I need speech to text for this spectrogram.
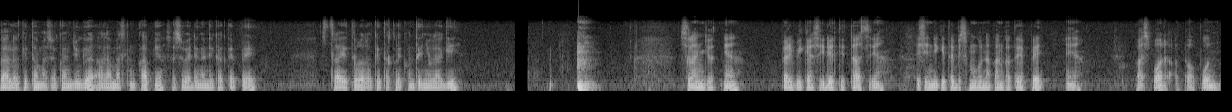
Lalu kita masukkan juga alamat lengkap ya sesuai dengan di KTP setelah itu lalu kita klik continue lagi. Selanjutnya verifikasi identitas ya. Di sini kita bisa menggunakan KTP ya. Paspor ataupun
